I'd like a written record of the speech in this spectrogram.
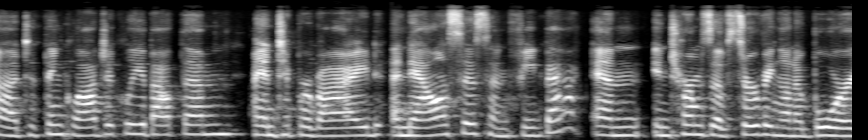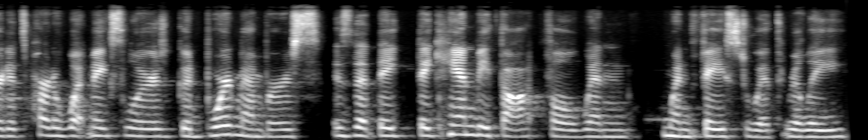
uh, to think logically about them and to provide analysis and feedback. And in terms of serving on a board, it's part of what makes lawyers good board members is that they they can be thoughtful when when faced with really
